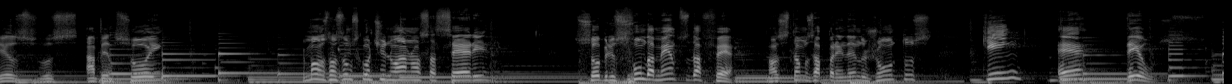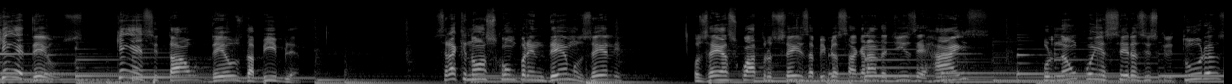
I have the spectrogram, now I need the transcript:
Deus vos abençoe. Irmãos, nós vamos continuar nossa série sobre os fundamentos da fé. Nós estamos aprendendo juntos quem é Deus. Quem é Deus? Quem é esse tal Deus da Bíblia? Será que nós compreendemos Ele? Oséias 4,6, a Bíblia Sagrada diz: Errais por não conhecer as Escrituras,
